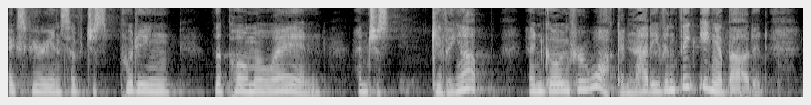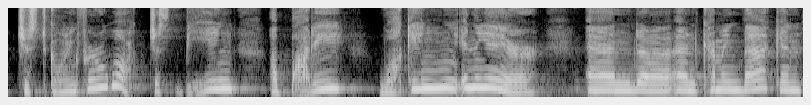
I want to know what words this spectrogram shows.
experience of just putting the poem away and, and just giving up and going for a walk and not even thinking about it. Just going for a walk, just being a body walking in the air and, uh, and coming back and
